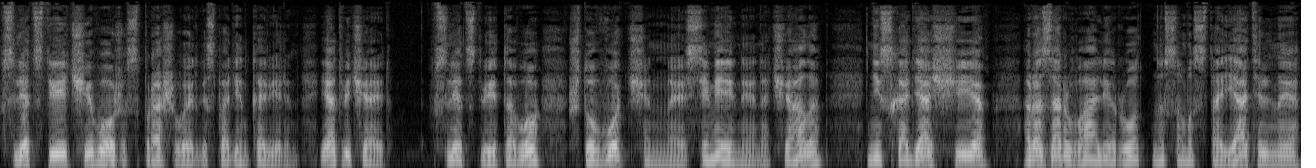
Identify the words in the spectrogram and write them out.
«Вследствие чего же?» — спрашивает господин Кавелин, и отвечает, «вследствие того, что вотчинное семейное начало, нисходящие, разорвали род на самостоятельные,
